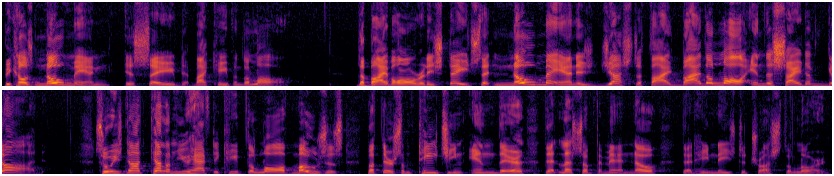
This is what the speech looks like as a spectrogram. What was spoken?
Because no man is saved by keeping the law. The Bible already states that no man is justified by the law in the sight of God. So he's not telling you have to keep the law of Moses, but there's some teaching in there that lets a man know that he needs to trust the Lord.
